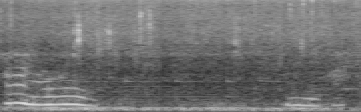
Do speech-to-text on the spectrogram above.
ข้างเลยนี่ค่ะ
